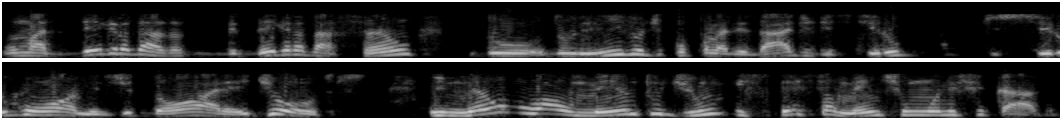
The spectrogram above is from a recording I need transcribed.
uma degrada, degradação do, do nível de popularidade de Ciro, de Ciro Gomes, de Dória e de outros. E não o aumento de um, especialmente um unificado.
